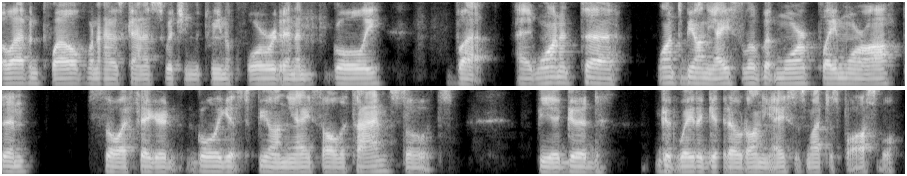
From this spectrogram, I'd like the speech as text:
11, 12 when I was kind of switching between a forward and a goalie. But I wanted to want to be on the ice a little bit more, play more often. So I figured goalie gets to be on the ice all the time, so it's be a good good way to get out on the ice as much as possible.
